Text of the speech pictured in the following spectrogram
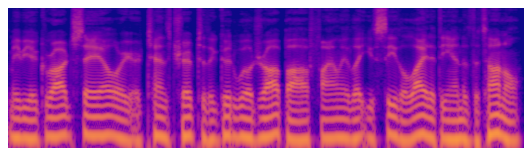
Maybe a garage sale or your 10th trip to the Goodwill drop off finally let you see the light at the end of the tunnel.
